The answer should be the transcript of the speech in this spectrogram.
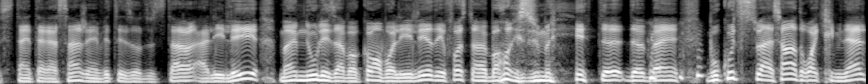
c'est intéressant. J'invite les auditeurs à les lire. Même nous, les avocats, on va les lire. Des fois, c'est un bon résumé de, de ben, beaucoup de situations en droit criminel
